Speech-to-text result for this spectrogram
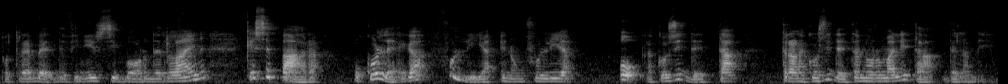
potrebbe definirsi borderline, che separa o collega follia e non follia, o la cosiddetta, tra la cosiddetta normalità della mente.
